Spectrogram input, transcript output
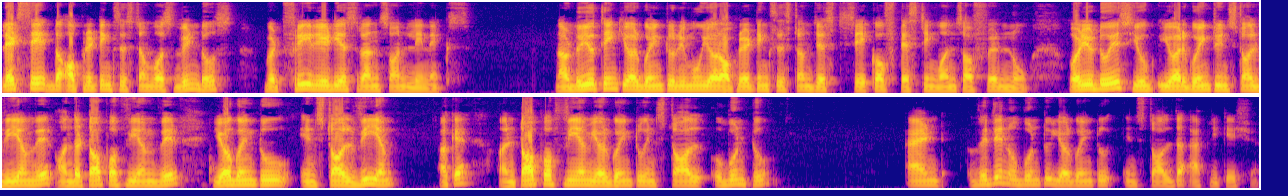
let's say the operating system was Windows but free radius runs on Linux now, do you think you are going to remove your operating system just sake of testing one software? No. What you do is you, you are going to install VMware. On the top of VMware, you are going to install VM. Okay. On top of VM, you are going to install Ubuntu. And within Ubuntu, you are going to install the application.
